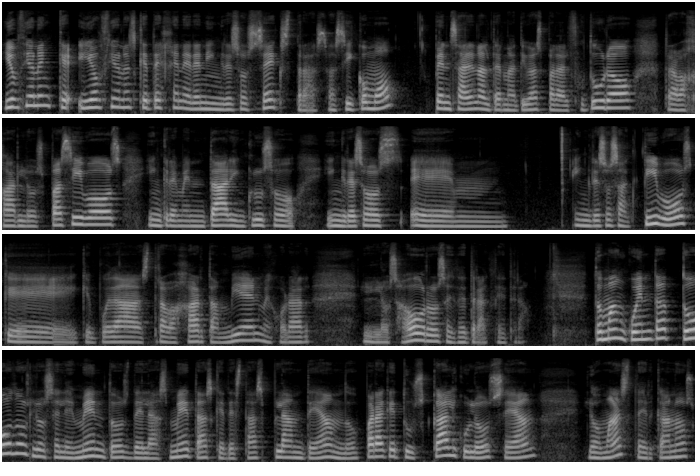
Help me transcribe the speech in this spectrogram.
y opciones que, y opciones que te generen ingresos extras, así como pensar en alternativas para el futuro, trabajar los pasivos, incrementar incluso ingresos, em, ingresos activos que, que puedas trabajar también, mejorar los ahorros, etcétera, etcétera. Toma en cuenta todos los elementos de las metas que te estás planteando para que tus cálculos sean lo más cercanos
